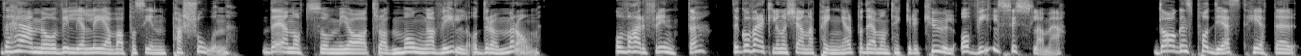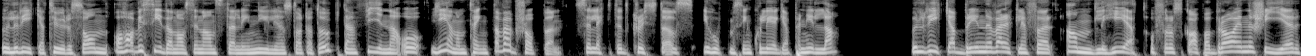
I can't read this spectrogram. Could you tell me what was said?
Det här med att vilja leva på sin passion, det är något som jag tror att många vill och drömmer om. Och varför inte? Det går verkligen att tjäna pengar på det man tycker är kul och vill syssla med. Dagens poddgäst heter Ulrika Turesson och har vid sidan av sin anställning nyligen startat upp den fina och genomtänkta webbshoppen Selected Crystals ihop med sin kollega Pernilla. Ulrika brinner verkligen för andlighet och för att skapa bra energier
